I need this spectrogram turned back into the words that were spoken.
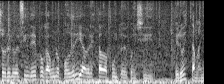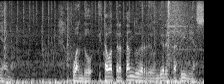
sobre lo del fin de época uno podría haber estado a punto de coincidir, pero esta mañana, cuando estaba tratando de redondear estas líneas,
